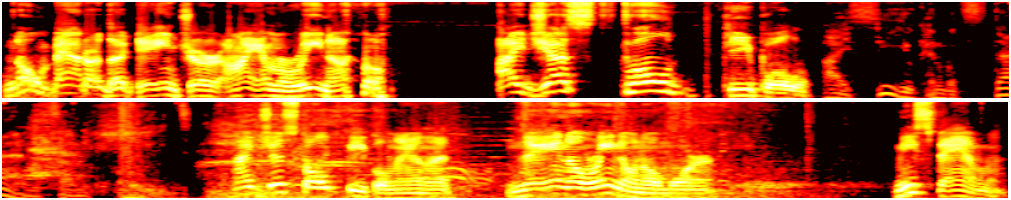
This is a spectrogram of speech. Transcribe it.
No matter the danger, I am Reno. I just told people. I see you can withstand some heat. I just told people, man, that they ain't no Reno no more. Me spam.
